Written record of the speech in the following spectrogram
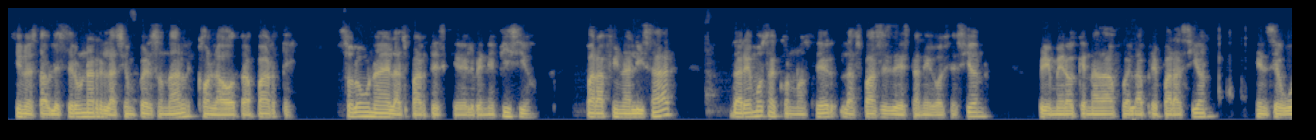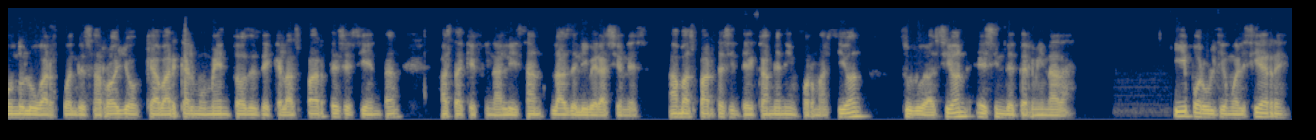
sino establecer una relación personal con la otra parte. Solo una de las partes quiere el beneficio. Para finalizar, daremos a conocer las fases de esta negociación. Primero que nada fue la preparación. En segundo lugar fue el desarrollo, que abarca el momento desde que las partes se sientan hasta que finalizan las deliberaciones. Ambas partes intercambian información su duración es indeterminada. Y por último, el cierre.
